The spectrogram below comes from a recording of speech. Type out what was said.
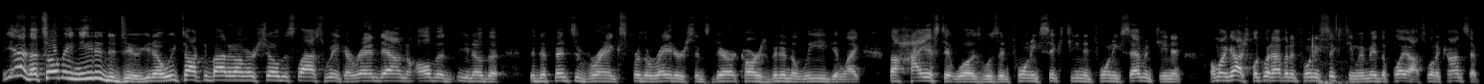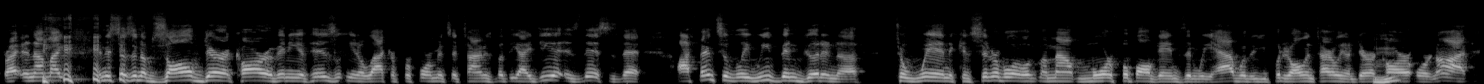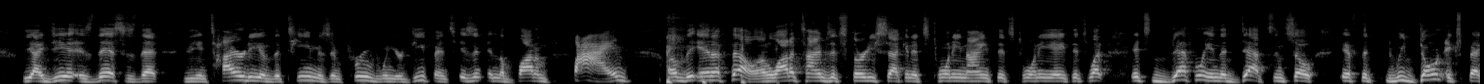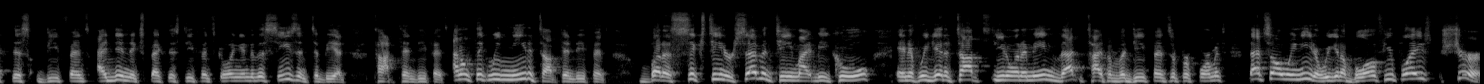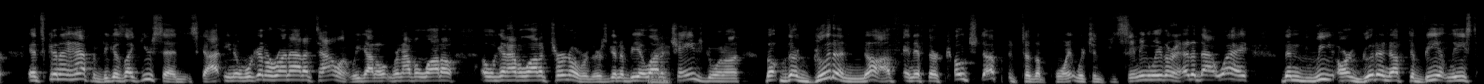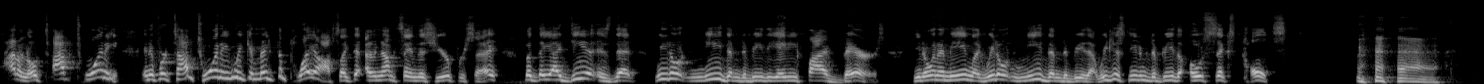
Yeah, that's all they needed to do. You know, we talked about it on our show this last week. I ran down all the, you know, the the defensive ranks for the Raiders since Derek Carr's been in the league, and like the highest it was was in 2016 and 2017. And oh my gosh, look what happened in 2016. We made the playoffs. What a concept, right? And I'm like, and this doesn't absolve Derek Carr of any of his, you know, lack of performance at times. But the idea is this: is that offensively, we've been good enough to win a considerable amount more football games than we have, whether you put it all entirely on Derek mm-hmm. Carr or not. The idea is this is that the entirety of the team is improved when your defense isn't in the bottom five of the NFL. And a lot of times it's 32nd, it's 29th, it's 28th. It's what it's definitely in the depths. And so if the we don't expect this defense, I didn't expect this defense going into the season to be a top 10 defense. I don't think we need a top 10 defense, but a 16 or 17 might be cool. And if we get a top, you know what I mean, that type of a defensive performance, that's all we need. Are we going to blow a few plays? Sure. It's going to happen because, like you said, Scott, you know we're going to run out of talent. We got to we're going to have a lot of we're going to have a lot of turnover. There's going to be a lot right. of change going on, but they're good enough, and if they're coached up to the point, which is seemingly they're headed that way, then we are good enough to be at least I don't know top twenty. And if we're top twenty, we can make the playoffs. Like. I mean, I'm not saying this year per se, but the idea is that we don't need them to be the 85 Bears. You know what I mean? Like we don't need them to be that. We just need them to be the 06 Colts.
